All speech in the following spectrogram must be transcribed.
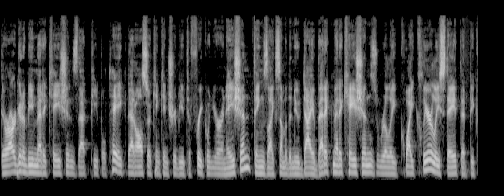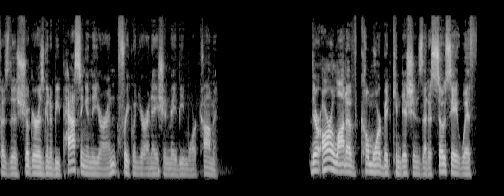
There are going to be medications that people take that also can contribute to frequent urination. Things like some of the new diabetic medications really quite clearly state that because the sugar is going to be passing in the urine, frequent urination may be more common. There are a lot of comorbid conditions that associate with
